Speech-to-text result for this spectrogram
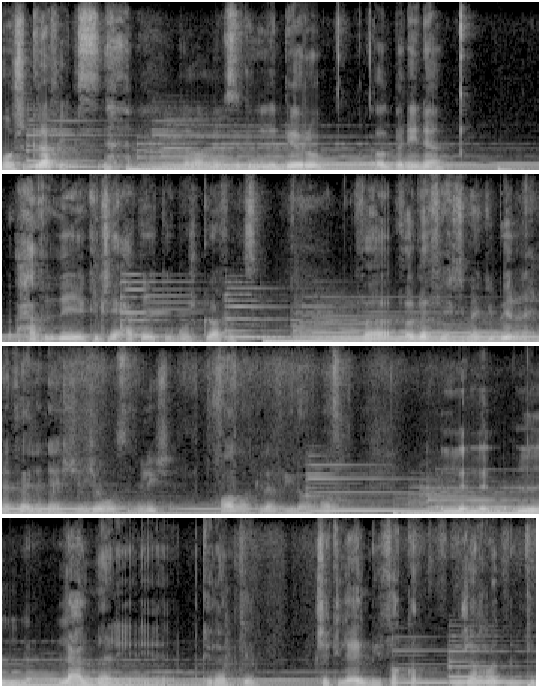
مش graphics تمام يمسك البيرو أو البنينة. حقيقية كل شيء حقيقي مش graphics فقال في احتمال كبير ان إحنا فعلا عايشين جوا simulation هذا كلام إيلون ماسك. العلماني يعني كلام بشكل علمي فقط مجرد من كل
